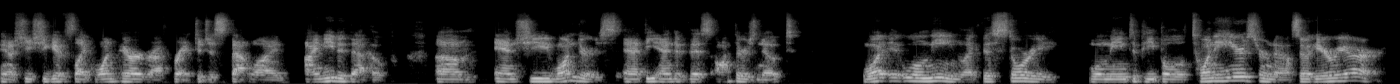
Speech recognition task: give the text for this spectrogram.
you know, she she gives like one paragraph break to just that line. I needed that hope. Um, and she wonders at the end of this author's note what it will mean, like this story will mean to people 20 years from now. So here we are,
